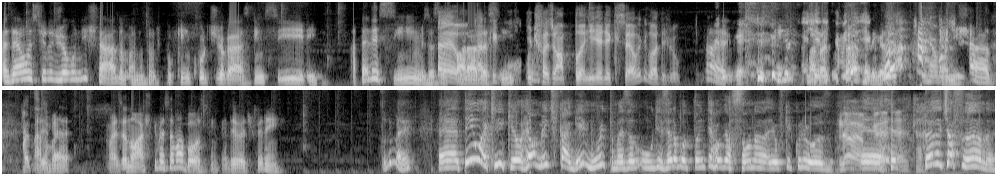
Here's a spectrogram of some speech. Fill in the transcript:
Mas é um estilo de jogo nichado, mano. Então, tipo, quem curte jogar SimCity, até The Sims, essas É, o cara paradas que assim. curte fazer uma planilha de Excel, ele gosta de jogo. Ah, é, é, mas vai gostar, tá ligado? É realmente nichado. pode Mas, ser. vai- mas eu não acho que vai ser uma bosta, entendeu? É diferente. Tudo bem. É, tem um aqui que eu realmente caguei muito, mas o Guizeira botou interrogação na. Eu fiquei curioso. Não, É, é porque, é, tá. Planet of Lana.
